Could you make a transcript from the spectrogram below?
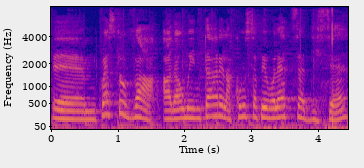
Eh, questo va ad aumentare la consapevolezza di sé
